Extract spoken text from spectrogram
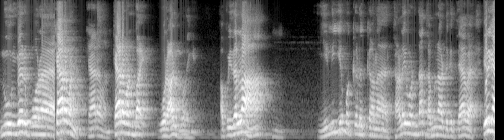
நூறு பேர் போற கேரவன் கேரவன் கேரவன் பாய் ஒரு ஆள் போறீங்க. அப்போ இதெல்லாம். எளிய மக்களுக்கான தலைவன் தான் தமிழ்நாட்டுக்கு தேவை. இருங்க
